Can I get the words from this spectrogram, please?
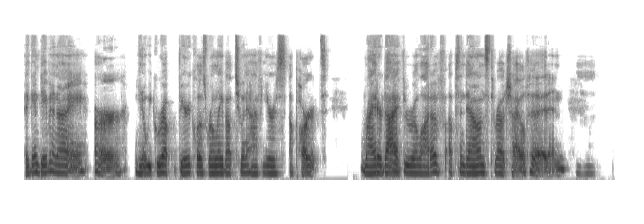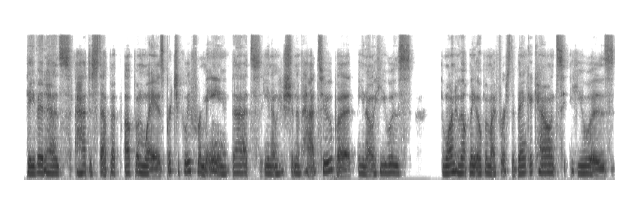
again, David and I are, you know, we grew up very close. We're only about two and a half years apart, ride or die through a lot of ups and downs throughout childhood. And mm-hmm. David has had to step up, in ways, particularly for me, that, you know, he shouldn't have had to, but, you know, he was the one who helped me open my first bank account. He was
